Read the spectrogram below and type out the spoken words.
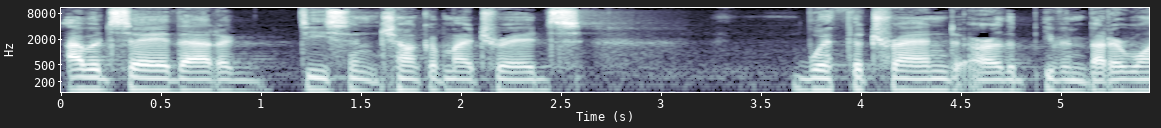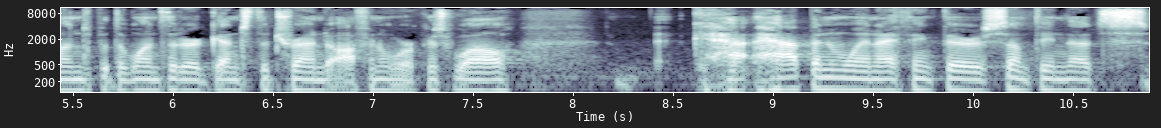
I would say that a decent chunk of my trades with the trend are the even better ones, but the ones that are against the trend often work as well. Ha- happen when I think there's something that's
